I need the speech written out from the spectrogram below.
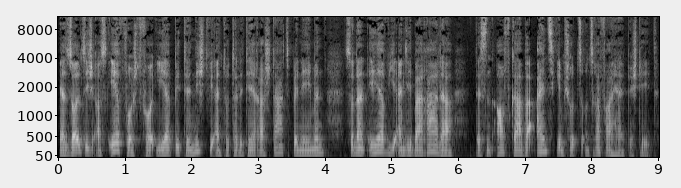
Er soll sich aus Ehrfurcht vor ihr bitte nicht wie ein totalitärer Staat benehmen, sondern eher wie ein liberaler, dessen Aufgabe einzig im Schutz unserer Freiheit besteht.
